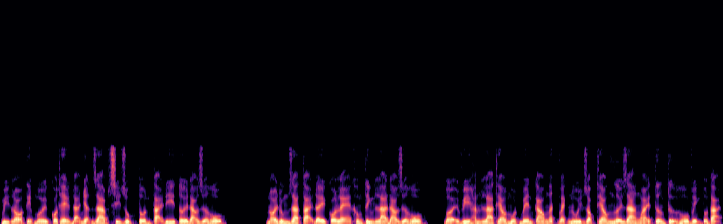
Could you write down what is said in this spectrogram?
Mỹ lọ tiệp mới có thể đã nhận ra sử Dục tồn tại đi tới đảo giữa hồ. Nói đúng ra tại đây có lẽ không tính là đảo giữa hồ, bởi vì hắn là theo một bên cao ngất vách núi dọc theo người ra ngoài tương tự hồ vịnh tồn tại.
